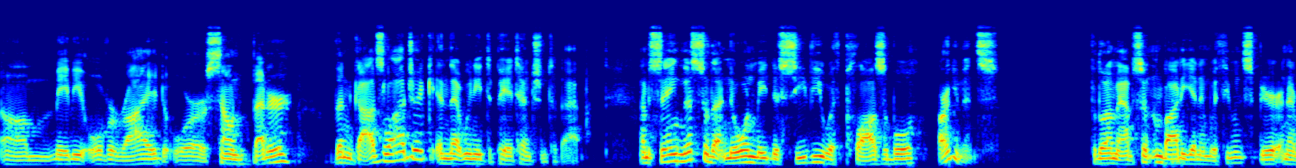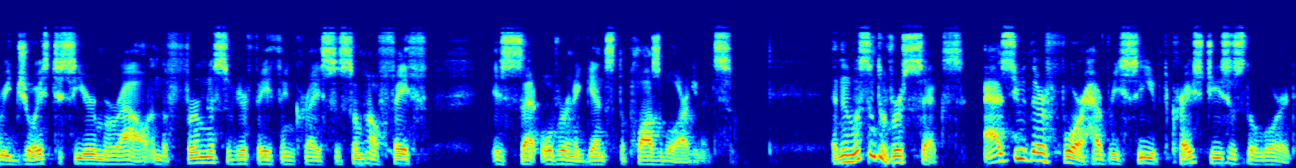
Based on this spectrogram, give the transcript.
um, maybe override or sound better than God's logic, and that we need to pay attention to that. I'm saying this so that no one may deceive you with plausible arguments. For though I'm absent in body, yet I'm with you in spirit, and I rejoice to see your morale and the firmness of your faith in Christ. So somehow faith is set over and against the plausible arguments. And then listen to verse 6 As you therefore have received Christ Jesus the Lord,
